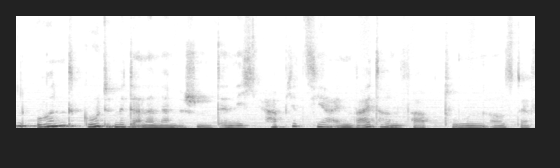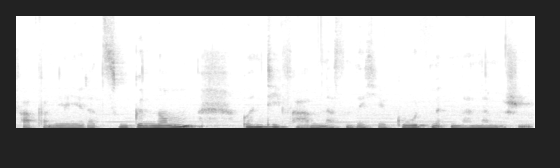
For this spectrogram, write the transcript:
Und gut miteinander mischen, denn ich habe jetzt hier einen weiteren Farbton aus der Farbfamilie dazu genommen und die Farben lassen sich hier gut miteinander mischen.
